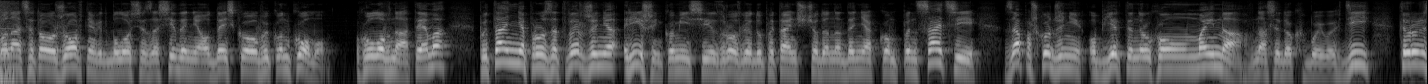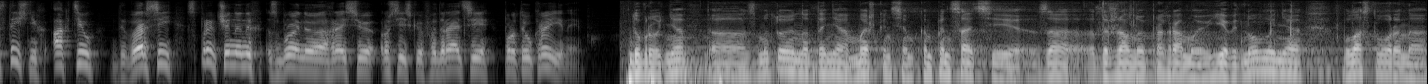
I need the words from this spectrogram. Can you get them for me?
12 жовтня відбулося засідання одеського виконкому. Головна тема питання про затвердження рішень комісії з розгляду питань щодо надання компенсації за пошкоджені об'єкти нерухомого майна внаслідок бойових дій, терористичних актів, диверсій, спричинених збройною агресією Російської Федерації проти України. Доброго дня. Е, З метою надання мешканцям компенсації за державною програмою є відновлення була створена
